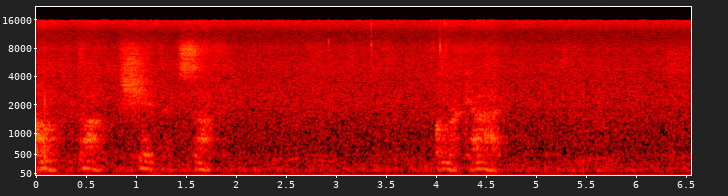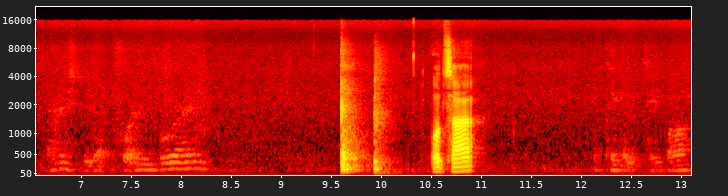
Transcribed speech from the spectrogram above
Oh, fuck, shit, that sucked. Oh my god. I used to do that before I did bull riding. What's that? Taking the tape off.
